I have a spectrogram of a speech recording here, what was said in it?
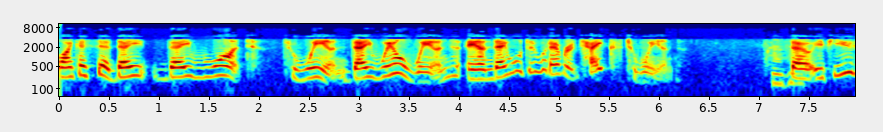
like I said, they, they want to win, they will win, and they will do whatever it takes to win. Mhm. So if you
